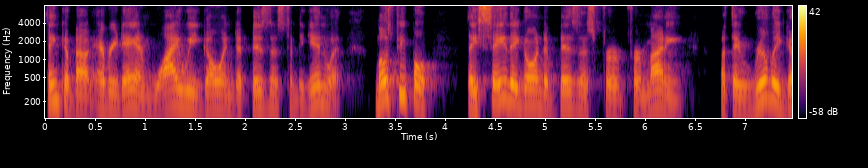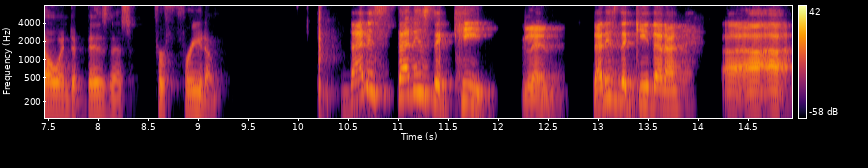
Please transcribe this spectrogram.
think about every day and why we go into business to begin with. Most people they say they go into business for for money but they really go into business for freedom that is that is the key glenn that is the key that i uh, uh, uh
